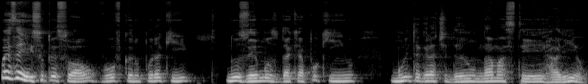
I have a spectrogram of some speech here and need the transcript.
Mas é isso, pessoal. Vou ficando por aqui. Nos vemos daqui a pouquinho. Muita gratidão. Namastê, Harion.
